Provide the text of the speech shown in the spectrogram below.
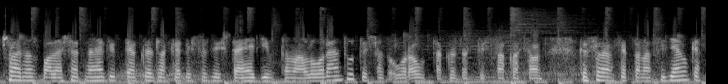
Sajnos baleset nehezíti a közlekedés az Istenhegyi úton a Lóránt út és az Óra utca közötti szakaszon. Köszönöm szépen a figyelmüket,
